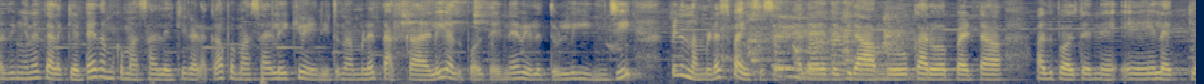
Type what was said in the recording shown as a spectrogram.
അതിങ്ങനെ തിളക്കട്ടെ നമുക്ക് മസാലയ്ക്ക് കിടക്കാം. അപ്പോൾ മസാലയ്ക്ക് വേണ്ടിയിട്ട് നമ്മൾ തക്കാളി അതുപോലെ തന്നെ വെളുത്തുള്ളി ഇഞ്ചി പിന്നെ നമ്മുടെ സ്പൈസസ് അതായത് ഗ്രാമ്പു കറുവപ്പട്ട അതുപോലെ തന്നെ ഏലക്ക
